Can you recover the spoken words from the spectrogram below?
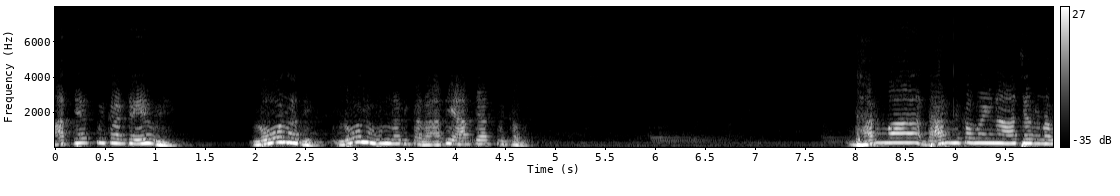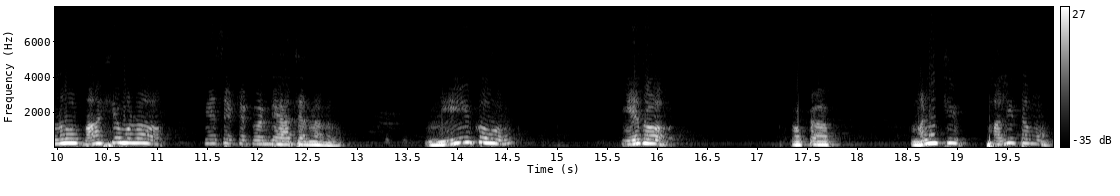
ఆధ్యాత్మిక అంటే ఏమి? లోన్ అది లోన్ ఉన్నది కదా అది ఆధ్యాత్మికం ధర్మ ధార్మికమైన ఆచరణలు బాహ్యములో చేసేటటువంటి ఆచరణలు. నీకు ఏదో ఒక మంచి ఫలితము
